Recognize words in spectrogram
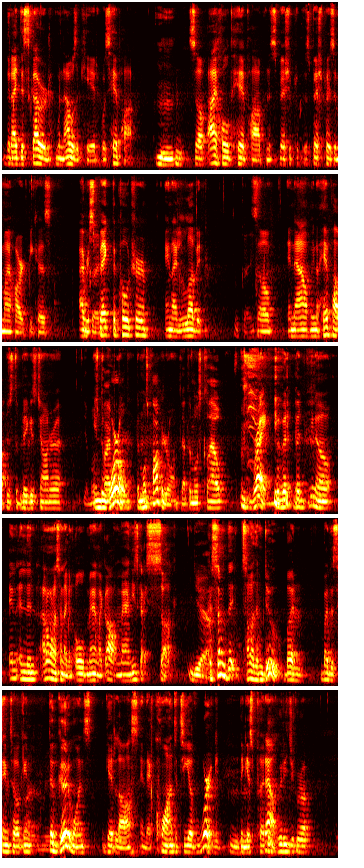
that I discovered when I was a kid was hip hop. Mm-hmm. So I hold hip hop in a special a special place in my heart because I respect the culture and I love it. Okay. So and now you know, hip hop is the mm-hmm. biggest genre Yeah, in the popular. world, the most mm-hmm. popular one. Got the most clout. right but, but but you know and, and then i don't want to sound like an old man like oh man these guys suck Yeah. because some of the, some of them do but mm-hmm. by the same token Lot of them, the good ones get lost in that quantity of work that gets put out Who did you grow up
